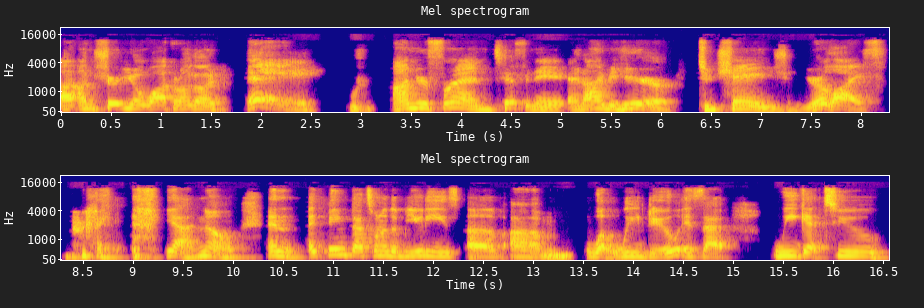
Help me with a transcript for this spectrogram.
I'm sure you don't walk around going, Hey, I'm your friend, Tiffany, and I'm here to change your life. Right. Yeah, no. And I think that's one of the beauties of um, what we do is that we get to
